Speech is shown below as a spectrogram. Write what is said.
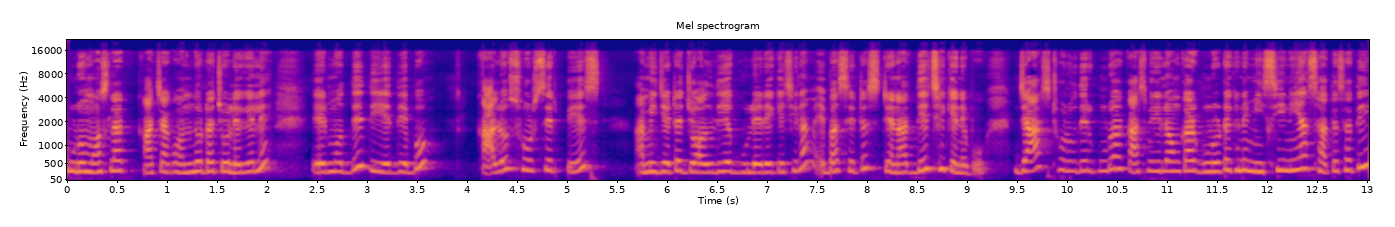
গুঁড়ো মশলার কাঁচা গন্ধটা চলে গেলে এর মধ্যে দিয়ে দেব কালো সর্ষের পেস্ট আমি যেটা জল দিয়ে গুলে রেখেছিলাম, এবার সেটা স্টেনার দিয়ে ছেঁকে নেব। জাস্ট হলুদের গুঁড়ো আর কাশ্মীরি লঙ্কার গুঁড়োটা এখানে মিশিয়ে নেওয়ার সাথে সাথেই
